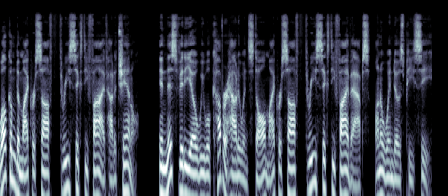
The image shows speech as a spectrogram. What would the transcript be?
Welcome to Microsoft 365 How to Channel. In this video, we will cover how to install Microsoft 365 apps on a Windows PC.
